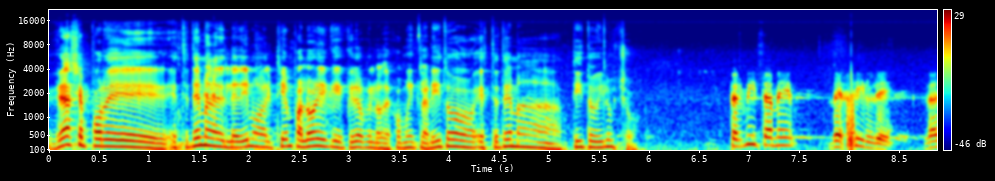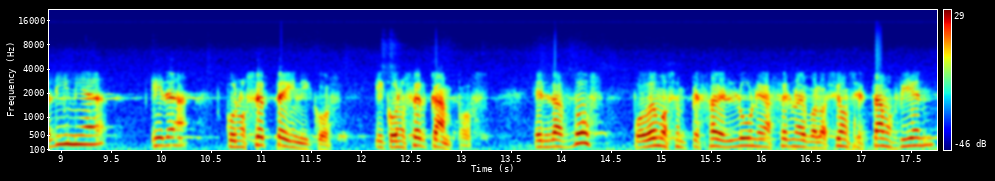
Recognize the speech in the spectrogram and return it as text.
gracias por eh, este tema. Le dimos el tiempo a Lori que creo que lo dejó muy clarito este tema, Tito y Lucho. Permítame decirle, la línea era conocer técnicos y conocer campos. En las dos podemos empezar el lunes a hacer una evaluación si estamos bien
